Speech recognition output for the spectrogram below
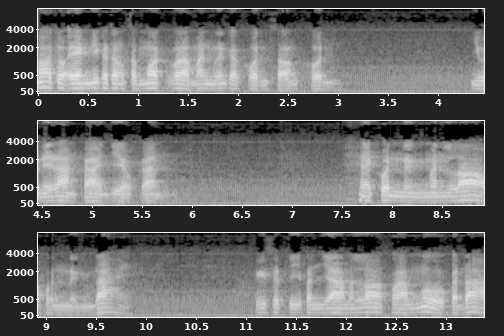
ล่อตัวเองนี่ก็ต้องสมมติว่ามันเหมือนกับคนสองคน อยู่ในร่างกายเดียวกันให้คนหนึ่งมันล่อคนหนึ่งได้ คือสติปัญญามันล่อความโง่ก็ได้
